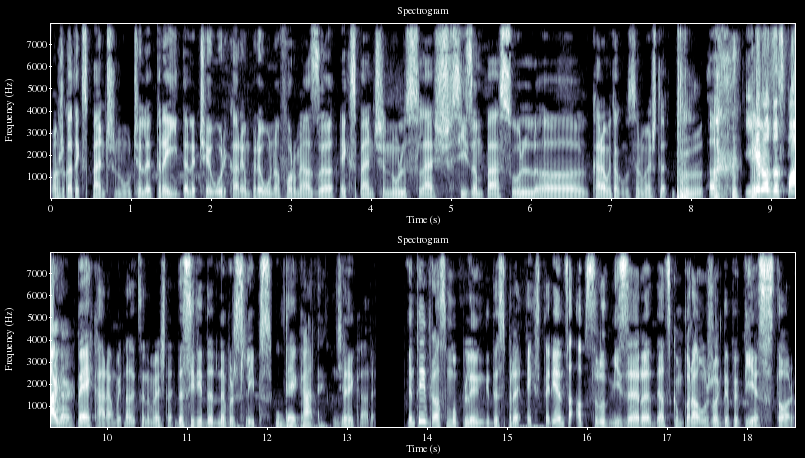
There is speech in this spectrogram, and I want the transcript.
am jucat expansionul, cele trei DLC-uri care împreună formează expansionul slash season pass-ul, uh, care am uitat cum se numește, Ear of the Spider. pe care am uitat cum se numește, The City That Never Sleeps. De care? De care? Întâi vreau să mă plâng despre experiența absolut mizeră de a-ți cumpăra un joc de pe PS Store.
